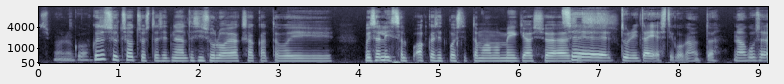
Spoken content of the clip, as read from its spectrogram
siis ma nagu kuidas sa üldse otsustasid nii-öelda sisuloojaks hakata või, või sa lihtsalt hakkasid postitama oma meigi asju ja see siis tuli täiesti kogemata, nagu see,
